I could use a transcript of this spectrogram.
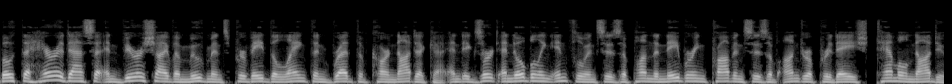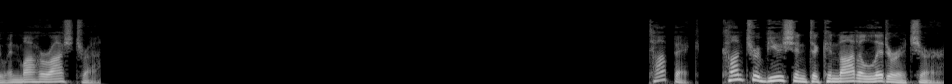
Both the Haridasa and Virashaiva movements pervade the length and breadth of Karnataka and exert ennobling influences upon the neighbouring provinces of Andhra Pradesh, Tamil Nadu and Maharashtra. Contribution to Kannada literature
